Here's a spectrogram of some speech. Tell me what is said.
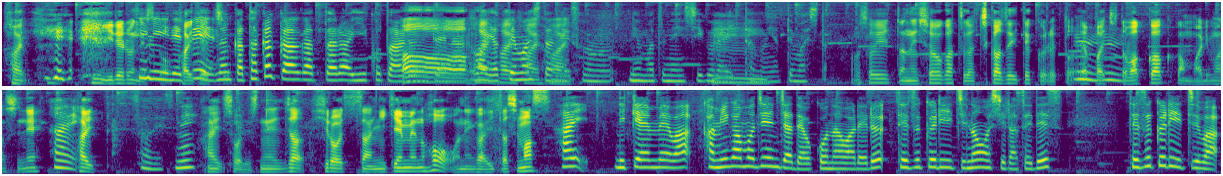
はい、火に入れるんですか？火に入れてなんか高く上がったらいいことあるみたいなのはやってましたね。その年末年始ぐらい多分やってました。そういったね正月が近づいてくるとやっぱりちょっとワクワク感もありますしね、うんうん、はい、そうですね。はいそうですね。じゃあ広内さん2件目の方お願いいたします。はい。2件目は上賀茂神社で行われる手作り市のお知らせです。手作り市は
